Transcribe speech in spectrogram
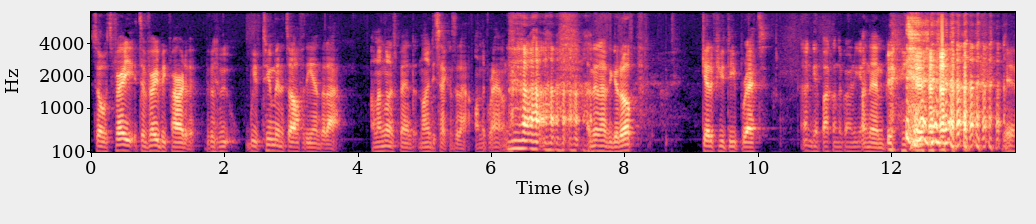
So it's very, it's a very big part of it because we we have two minutes off at the end of that, and I'm going to spend 90 seconds of that on the ground, and then I have to get up, get a few deep breaths, and get back on the ground again. and then yeah, yeah,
